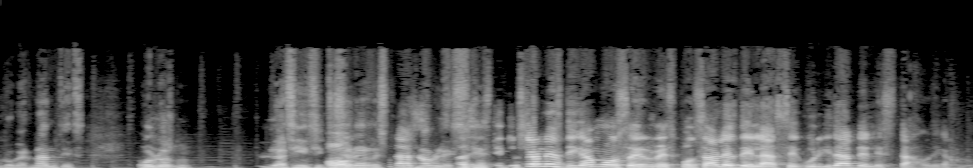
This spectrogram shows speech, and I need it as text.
gobernantes o los, las instituciones oh, responsables. Las, instituciones, digamos, eh, responsables de la seguridad del Estado, digamos.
